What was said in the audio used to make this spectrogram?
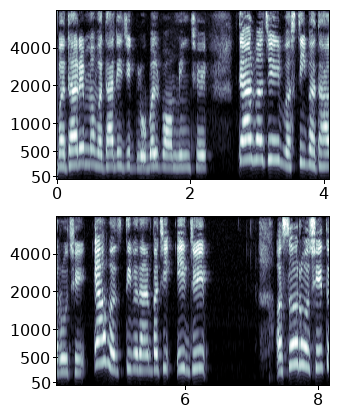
વધારેમાં વધારે જે ગ્લોબલ વોર્મિંગ છે, ત્યારબાદ જે વસ્તી વધારો છે, એ આ વસ્તી વધારા પછી એ જે અસરો છે, તો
